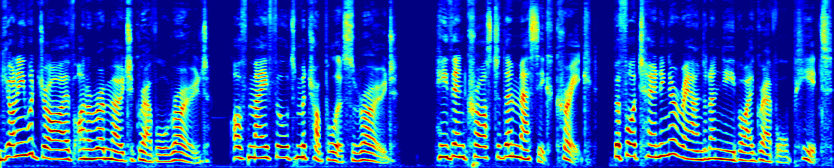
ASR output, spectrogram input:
Johnny would drive on a remote gravel road off Mayfield's Metropolis Road. He then crossed the Massac Creek before turning around on a nearby gravel pit.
